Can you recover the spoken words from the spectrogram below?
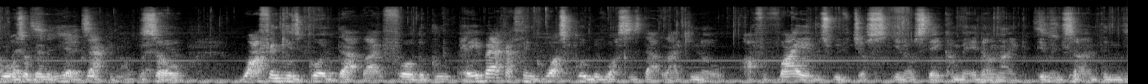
rules have been yeah exactly. So what I think is good that like for the group payback, I think what's good with us is that like you know off of vibes we've just you know stay committed on like doing certain things.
